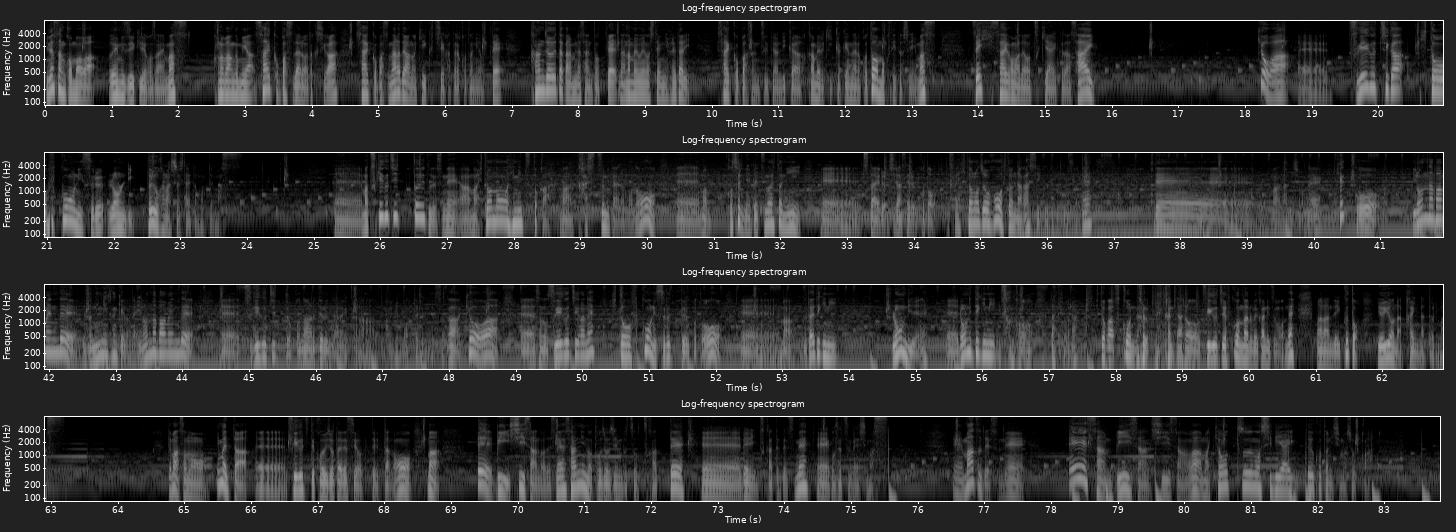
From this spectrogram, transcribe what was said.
皆さんこんばんは。上水幸でございます。この番組はサイコパスである私がサイコパスならではの切り口で語ることによって感情豊かな皆さんにとって斜め上の視点に触れたりサイコパスについての理解を深めるきっかけになることを目的としています。ぜひ最後までお付き合いください。今日は、えー、告げ口が人を不幸にする論理というお話をしたいと思っています。えーまあ、告げ口というとですねあまあ人の秘密とか、まあ、過失みたいなものを、えーまあ、こっそりね別の人に、えー、伝える知らせることですね。人の情報を人に流していくってことですよね。でまあなんでしょうね。結構いろんな場面で人間関係のねいろんな場面で、えー、告げ口って行われてるんじゃないかなというふうに思ってるんですが今日は、えー、その告げ口がね人を不幸にするっていうことを、えーまあ、具体的に論理でね、えー、論理的に その何て言うかな人が不幸になるメカニあの告げ口で不幸になるメカニズムをね学んでいくというような回になっております。でまあその今言った、えー、告げ口ってこういう状態ですよって言ったのをまあ ABC さんのですね3人の登場人物を使って、えー、例に使ってですね、えー、ご説明します。えー、まずですね A さん B さん C さんは、まあ、共通の知り合いということにしましょうか。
